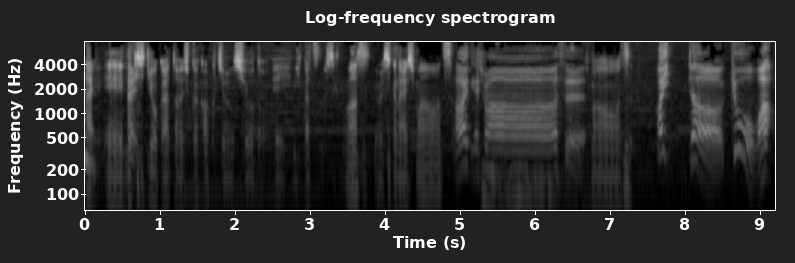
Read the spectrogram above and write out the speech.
はい、え歴史業界を楽しく拡張しようと、えー、日々活動しています。よろしくお願いします。はい、お願いします。お願いします。はい、じゃあ、今日は、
